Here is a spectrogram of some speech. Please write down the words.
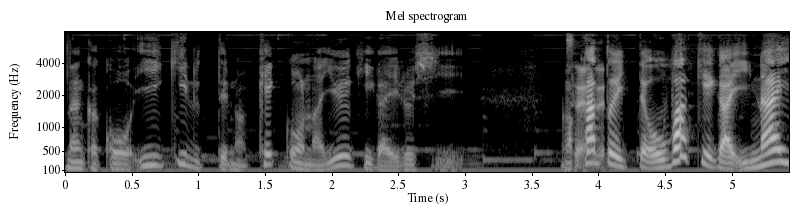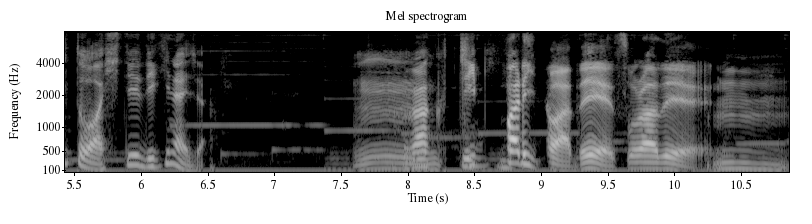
なんかこう言い切るっていうのは結構な勇気がいるし、まあかといってお化けがいないとは否定できないじゃん。うん。科学的きっぱりとはねそれはねうん。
